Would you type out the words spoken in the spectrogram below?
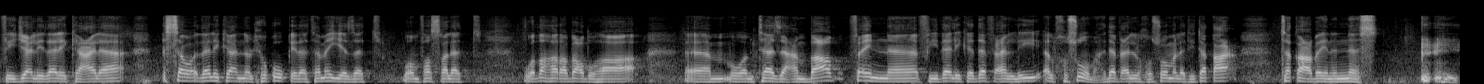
في جعل ذلك على سواء ذلك أن الحقوق إذا تميزت وانفصلت وظهر بعضها وامتاز عن بعض فإن في ذلك دفعا للخصومة دفعا للخصومة التي تقع تقع بين الناس.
